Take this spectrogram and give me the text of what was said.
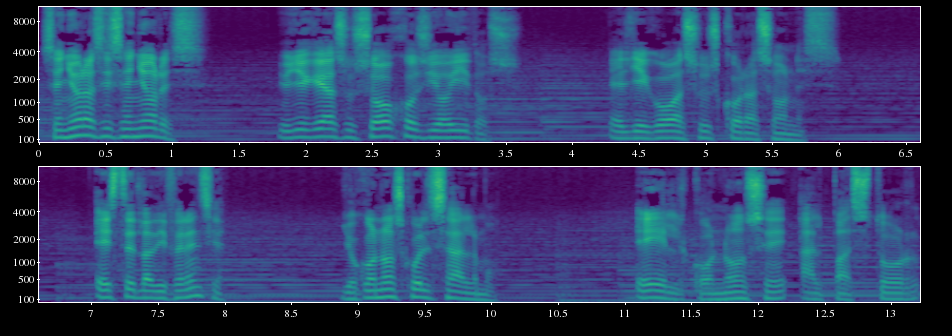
Señoras y señores, yo llegué a sus ojos y oídos, él llegó a sus corazones. Esta es la diferencia. Yo conozco el Salmo, él conoce al pastor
